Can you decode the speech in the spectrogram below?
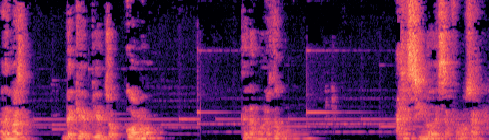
Además de que pienso cómo te enamoras de un asesino de esa forma, o sea,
